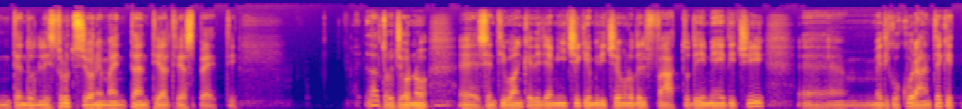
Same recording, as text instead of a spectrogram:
intendo dell'istruzione, ma in tanti altri aspetti. L'altro giorno eh, sentivo anche degli amici che mi dicevano del fatto dei medici, eh, medico curante, che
